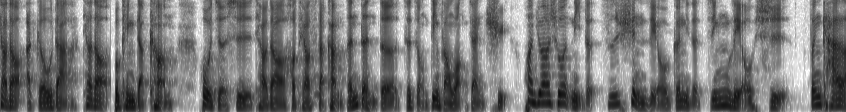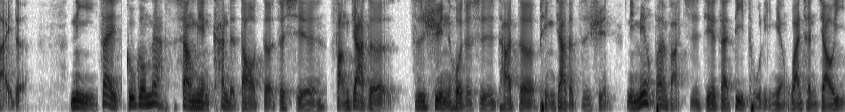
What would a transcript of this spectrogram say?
跳到 Agoda，跳到 Booking.com，或者是跳到 Hotels.com 等等的这种订房网站去。换句话说，你的资讯流跟你的金流是分开来的。你在 Google Maps 上面看得到的这些房价的。资讯或者是它的评价的资讯，你没有办法直接在地图里面完成交易。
